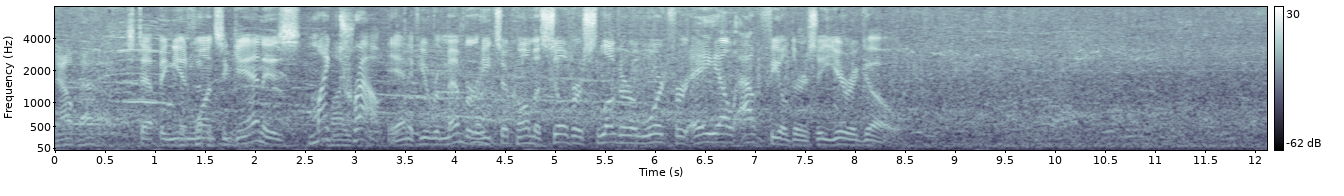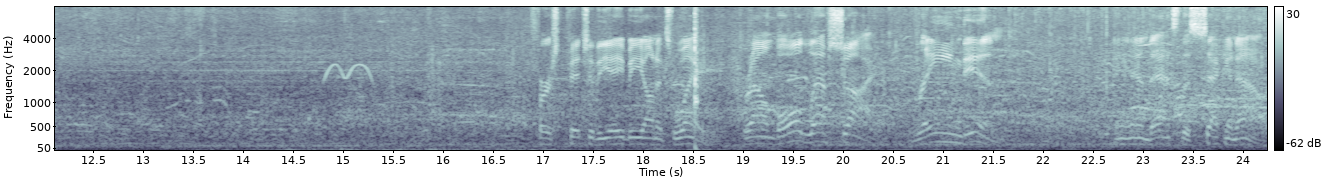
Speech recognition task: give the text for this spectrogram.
Now batting. Stepping in once again is Mike Trout. And if you remember, he took home a Silver Slugger Award for AL outfielders a year ago. First pitch of the AB on its way. Ground ball left side. Reined in. And that's the second out.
